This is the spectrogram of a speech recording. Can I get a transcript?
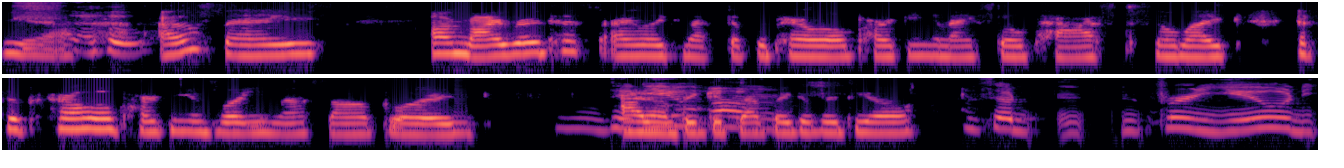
Yeah. So, I'll say on my road test, I like messed up the parallel parking and I still passed. So like, if the parallel parking is what you mess up, like, Did I don't you, think it's um, that big of a deal. So for you,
